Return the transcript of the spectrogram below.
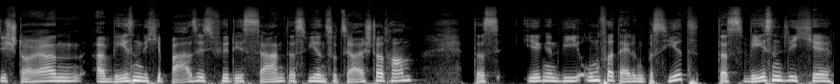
die Steuern eine wesentliche Basis für das sind, dass wir einen Sozialstaat haben, dass irgendwie Umverteilung passiert, dass wesentliche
